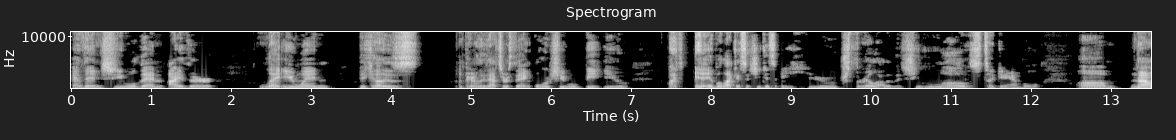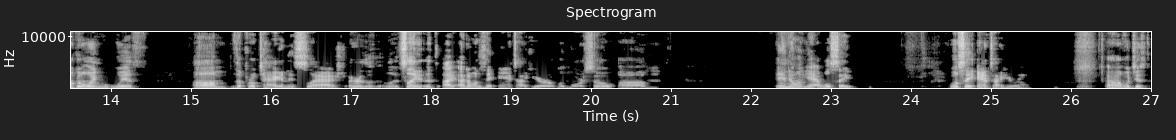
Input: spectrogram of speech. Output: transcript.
and then she will then either let you win because apparently that's her thing, or she will beat you. But but like I said, she gets a huge thrill out of this. She loves to gamble. Um, now going with um the protagonist slash or it's like it's, I, I don't want to say anti-hero but more so um you know what yeah we'll say we'll say anti-hero uh which is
